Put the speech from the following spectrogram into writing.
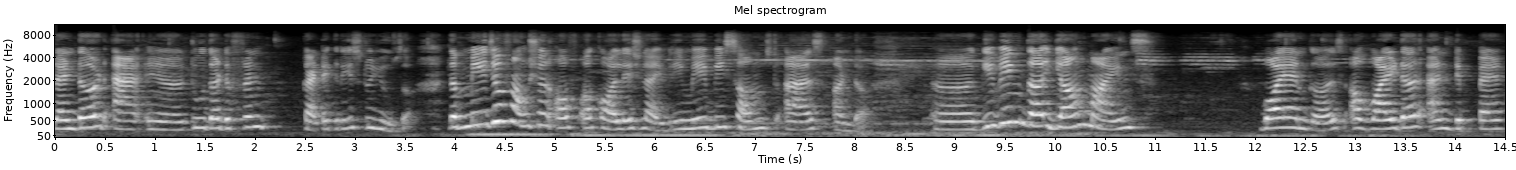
rendered uh, to the different categories to user. The major function of a college library may be summed as under. Uh, giving the young minds, boy and girls, a wider and depend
